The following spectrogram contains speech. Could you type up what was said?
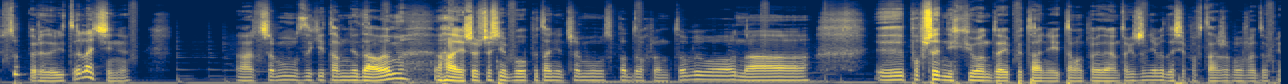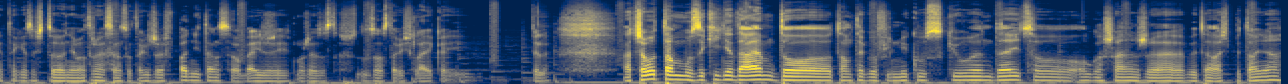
Super, i to leci, nie? A czemu muzyki tam nie dałem? Aha, jeszcze wcześniej było pytanie, czemu spadochron. To było na y, poprzednich Q&A pytanie i tam odpowiadałem, także nie będę się powtarzał, bo według mnie takie coś to nie ma trochę sensu, także wpadnij tam sobie obejrzyj, może zosta- zostawić lajka i tyle. A czemu tam muzyki nie dałem do tamtego filmiku z Q&A, co ogłaszałem, że dawać pytania?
